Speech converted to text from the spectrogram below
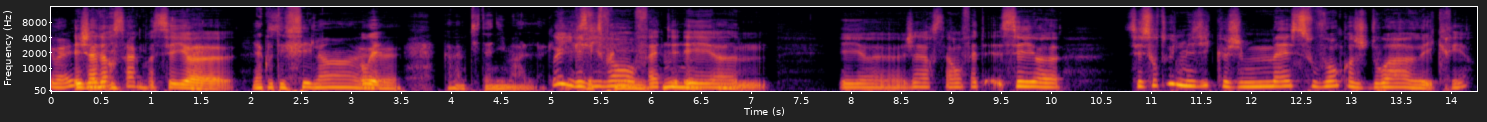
Oui, ouais. Et j'adore ça, quoi. C'est. euh, Il y a un côté félin, euh, comme un petit animal. qui- Oui, il est vivant en fait, s'exprime. et et j'adore ça en fait. C'est c'est surtout une musique que je mets souvent quand je dois euh, écrire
